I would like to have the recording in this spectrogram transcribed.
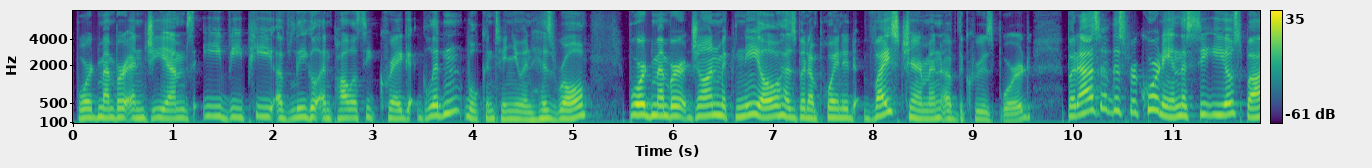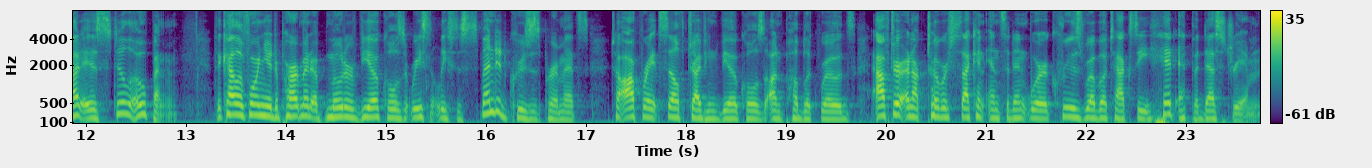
Board member and GM's EVP of Legal and Policy Craig Glidden will continue in his role. Board member Jon McNeill has been appointed vice chairman of the Cruise board, but as of this recording, the CEO spot is still open. The California Department of Motor Vehicles recently suspended Cruise's permits to operate self driving vehicles on public roads after an October 2nd incident where a Cruise robotaxi hit a pedestrian.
